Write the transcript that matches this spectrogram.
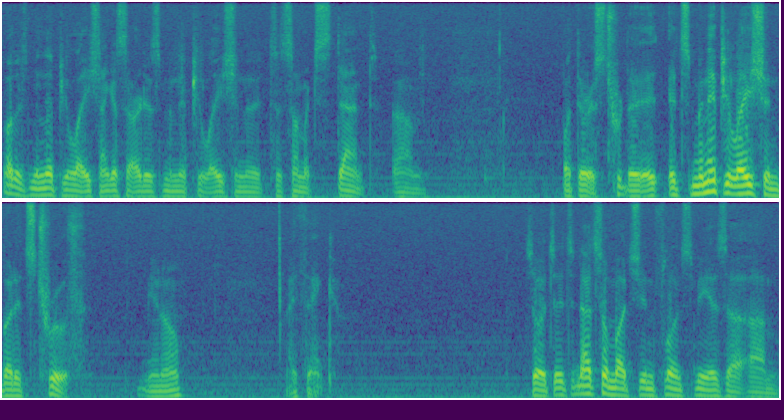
Well, there's manipulation. I guess art is manipulation to some extent. Um, but there is truth. It's manipulation, but it's truth. You know, I think. So it's it's not so much influenced me as a um,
